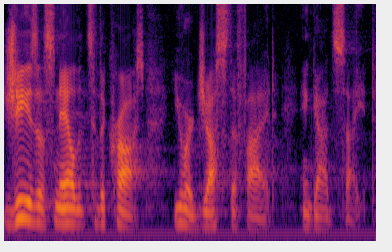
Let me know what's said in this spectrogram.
Jesus nailed it to the cross. You are justified in God's sight.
